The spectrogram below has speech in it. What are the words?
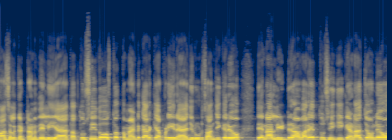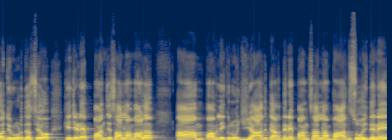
ਫਸਲ ਕੱਟਣ ਦੇ ਲਈ ਆਇਆ। ਤਾਂ ਤੁਸੀਂ ਦੋਸਤੋ ਕਮੈਂਟ ਕਰਕੇ ਆਪਣੀ ਰਾਏ ਜ਼ਰੂਰ ਸਾਂਝੀ ਕਰਿਓ। ਤੇ ਇਹਨਾਂ ਲੀਡਰਾਂ ਬਾਰੇ ਤੁਸੀਂ ਕੀ ਕਹਿਣਾ ਚਾਹੁੰਦੇ ਹੋ, ਉਹ ਜ਼ਰੂਰ ਦੱਸਿਓ ਕਿ ਜਿਹੜੇ 5 ਸਾਲਾਂ ਬਾਅਦ ਆਮ ਪਬਲਿਕ ਨੂੰ ਯਾਦ ਕਰਦੇ ਨੇ 5 ਸਾਲਾਂ ਬਾਅਦ ਸੋਚਦੇ ਨੇ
